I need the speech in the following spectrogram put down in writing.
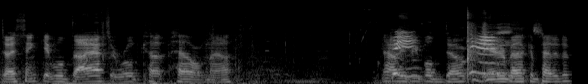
Do I think it will die after World Cup? Hell no. How many people don't care about competitive?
